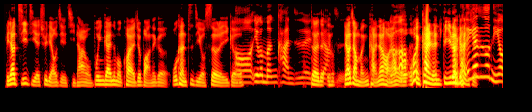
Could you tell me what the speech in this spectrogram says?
比较积极的去了解其他人，我不应该那么快就把那个我可能自己有设了一个哦，有个门槛之类的。对对，不要讲门槛，这样好像我 我很看人低的感觉。应该是说你有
